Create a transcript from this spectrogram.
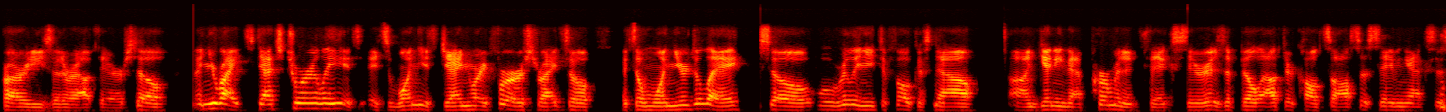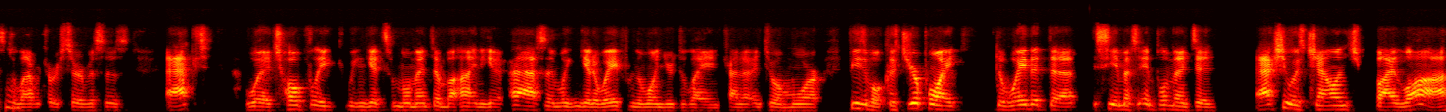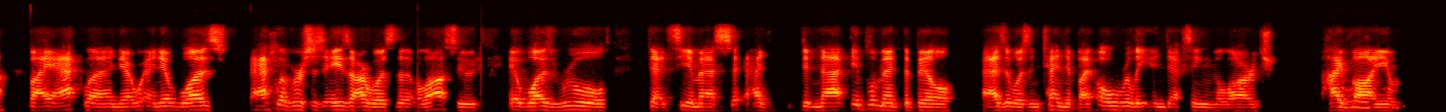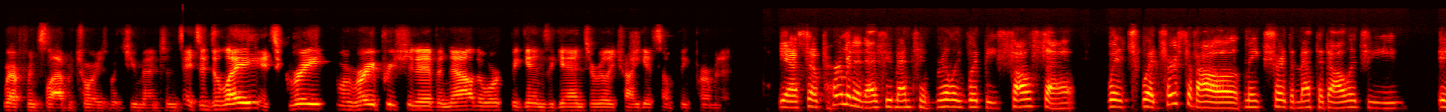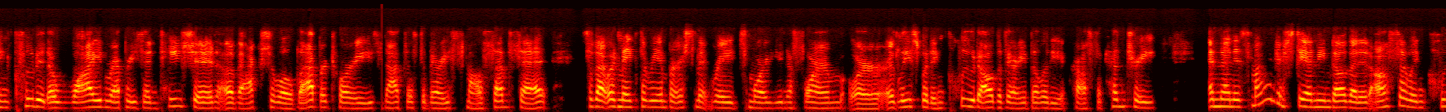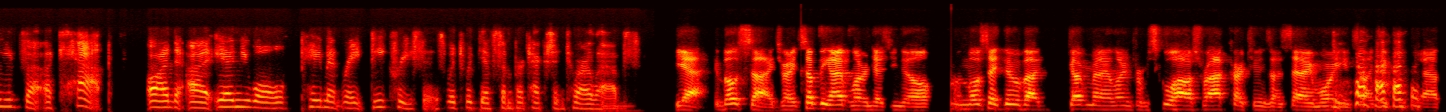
priorities that are out there. So and you're right, statutorily it's it's one it's January 1st, right? So it's a one year delay. So we'll really need to focus now on getting that permanent fix. There is a bill out there called SALSA, Saving Access mm-hmm. to Laboratory Services Act, which hopefully we can get some momentum behind to get it passed and we can get away from the one year delay and kind of into a more feasible. Because to your point, the way that the CMS implemented actually was challenged by law by ACLA, and there and it was ACLA versus Azar was the lawsuit. It was ruled that CMS had did not implement the bill as it was intended by overly indexing the large, high mm-hmm. volume reference laboratories, which you mentioned. It's a delay. It's great. We're very appreciative. And now the work begins again to really try and get something permanent. Yeah, so permanent, as you mentioned, really would be SALSA, which would, first of all, make sure the methodology included a wide representation of actual laboratories, not just a very small subset. So that would make the reimbursement rates more uniform, or at least would include all the variability across the country. And then it's my understanding, though, that it also includes a, a cap on uh, annual payment rate decreases, which would give some protection to our labs. Yeah, both sides, right? Something I've learned, as you know, most I knew about government I learned from Schoolhouse Rock cartoons on Saturday morning. And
